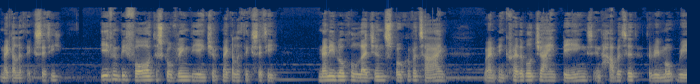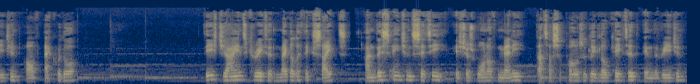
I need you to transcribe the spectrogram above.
megalithic city. Even before discovering the ancient megalithic city, many local legends spoke of a time when incredible giant beings inhabited the remote region of Ecuador. These giants created megalithic sites, and this ancient city is just one of many that are supposedly located in the region.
